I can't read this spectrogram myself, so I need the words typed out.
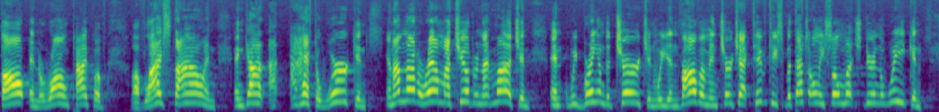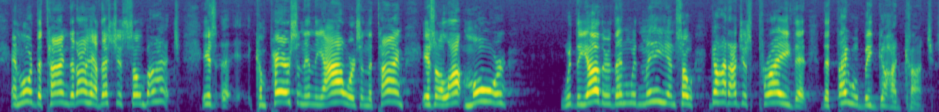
thought and the wrong type of of lifestyle. And, and God, I, I have to work, and, and I'm not around my children that much. And, and we bring them to church and we involve them in church activities, but that's only so much during the week. And, and Lord, the time that I have, that's just so much. Is uh, comparison in the hours and the time is a lot more with the other than with me. And so, God, I just pray that, that they will be God conscious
